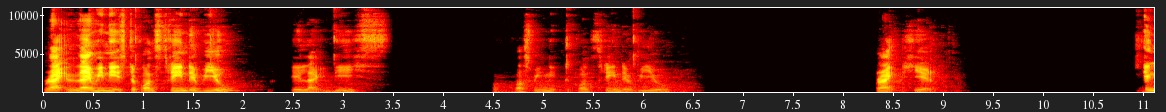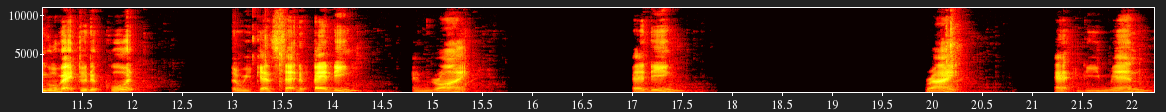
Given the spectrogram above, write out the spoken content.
Right, and then we need to constrain the view okay like this of course we need to constrain the view right here. And go back to the code. So we can set the padding. And right padding. Right. At dimen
